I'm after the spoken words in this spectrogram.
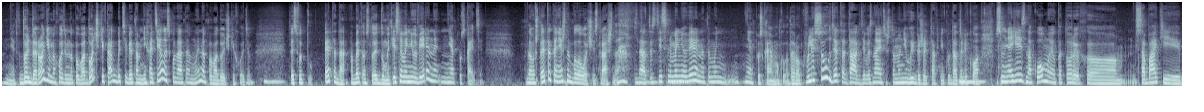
Нет. Вдоль дороги мы ходим на поводочке. Как бы тебе там не хотелось куда-то, мы на поводочке ходим. Mm-hmm. То есть вот это да, об этом стоит думать. Если вы не уверены, не отпускайте. Потому что это, конечно, было очень страшно. Да, то есть если мы не уверены, то мы не отпускаем около дорог. В лесу где-то, да, где вы знаете, что ну не выбежать так никуда далеко. То есть у меня есть знакомые, у которых э, собаки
